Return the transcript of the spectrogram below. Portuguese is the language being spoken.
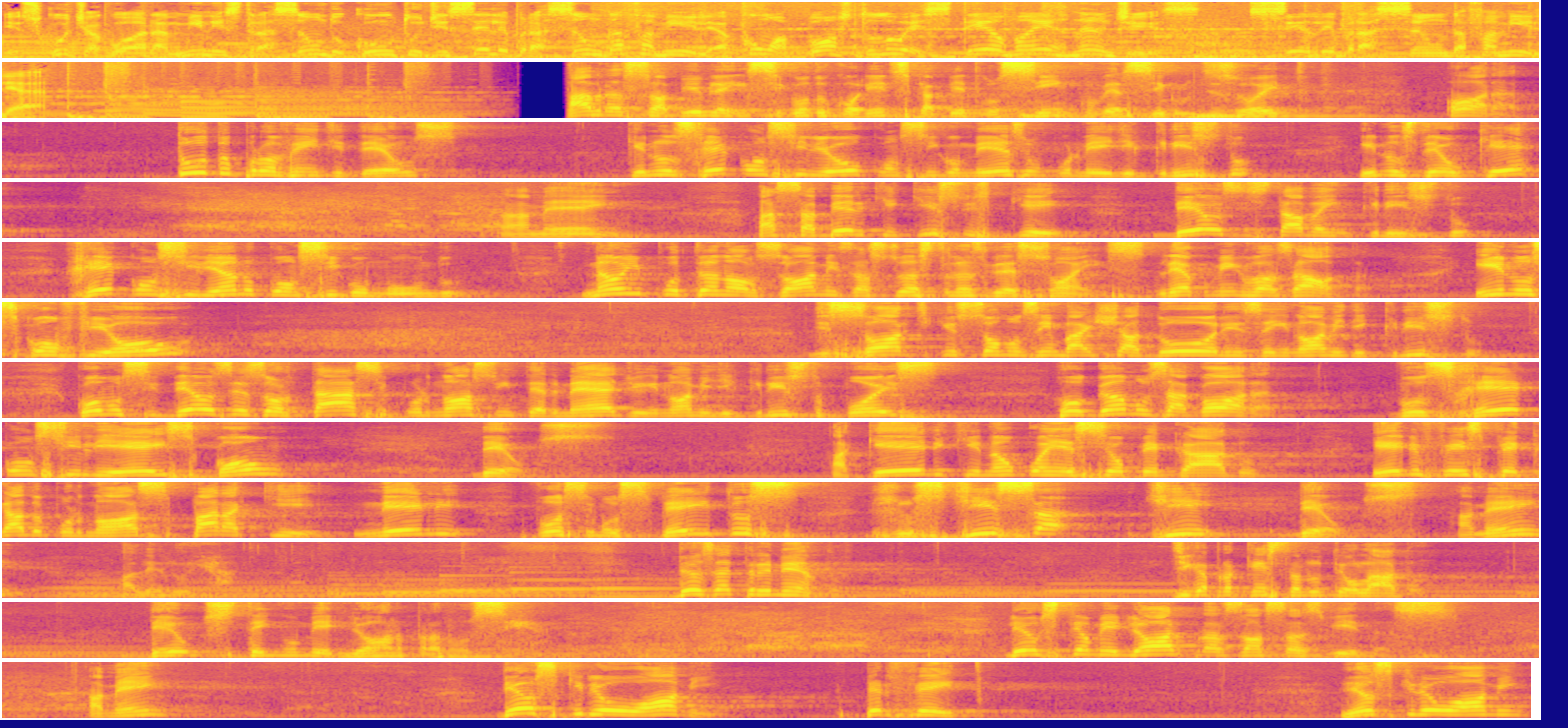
Escute agora a ministração do culto de celebração da família com o apóstolo Estevam Hernandes. Celebração da família. Abra sua Bíblia em 2 Coríntios capítulo 5, versículo 18. Ora, tudo provém de Deus, que nos reconciliou consigo mesmo por meio de Cristo e nos deu o quê? Amém. A saber que Cristo que Deus estava em Cristo, reconciliando consigo o mundo, não imputando aos homens as suas transgressões. Leia comigo em voz alta. E nos confiou de sorte que somos embaixadores em nome de Cristo, como se Deus exortasse por nosso intermédio em nome de Cristo, pois rogamos agora, vos reconcilieis com Deus. Aquele que não conheceu o pecado, ele fez pecado por nós, para que nele fôssemos feitos justiça de Deus. Amém? Aleluia. Deus é tremendo. Diga para quem está do teu lado: Deus tem o melhor para você. Deus tem o melhor para as nossas vidas. Amém? Deus criou o homem perfeito. Deus criou o homem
